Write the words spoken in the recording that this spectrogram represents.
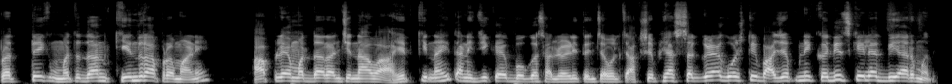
प्रत्येक मतदान केंद्राप्रमाणे आपल्या मतदारांची नावं आहेत की नाहीत आणि जी काही बोगस आढळली त्यांच्यावरचे आक्षेप ह्या सगळ्या गोष्टी भाजपने कधीच केल्यात बिहारमध्ये.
